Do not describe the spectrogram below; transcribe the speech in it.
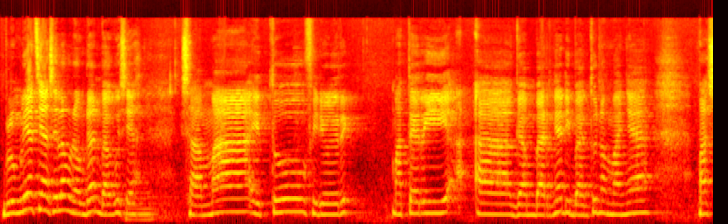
belum lihat sih hasilnya mudah-mudahan bagus ya Hmm. sama itu video lirik materi uh, gambarnya dibantu namanya Mas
